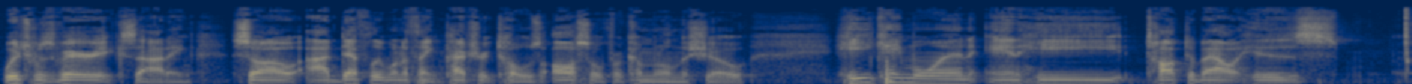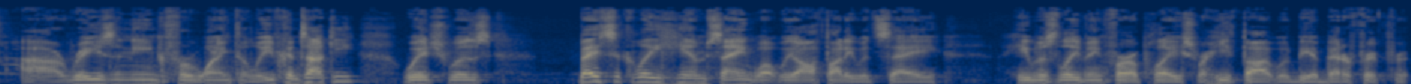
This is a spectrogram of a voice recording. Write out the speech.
which was very exciting. So I definitely want to thank Patrick Towles also for coming on the show. He came on and he talked about his uh, reasoning for wanting to leave Kentucky, which was basically him saying what we all thought he would say. He was leaving for a place where he thought would be a better fit for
